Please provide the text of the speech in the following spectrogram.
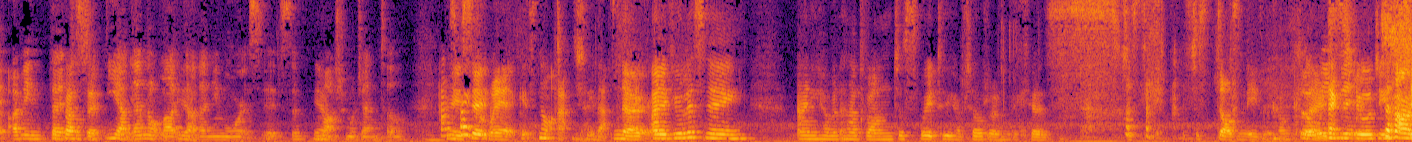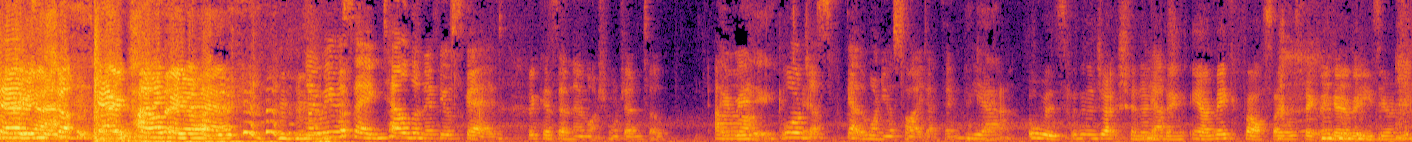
they, I mean, They're they're just, plastic. yeah, they're not like Yeah. that anymore. It's it's a Yeah. much more gentle. And it's very so- quick. It's not actually that No, scary. and if you're listening and you haven't had one, just wait till you have children because it's just, it just doesn't even come close. Thanks, did- Georgie. Damn, Scary, yeah. scary panic over here. no, we were saying tell them if you're scared because then they're much more gentle. Oh, really? good Or tip. just get them on your side. I think. Yeah. Always with an injection, Yeah. anything. Yeah, make a fuss. I always think they go a bit easier on you.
